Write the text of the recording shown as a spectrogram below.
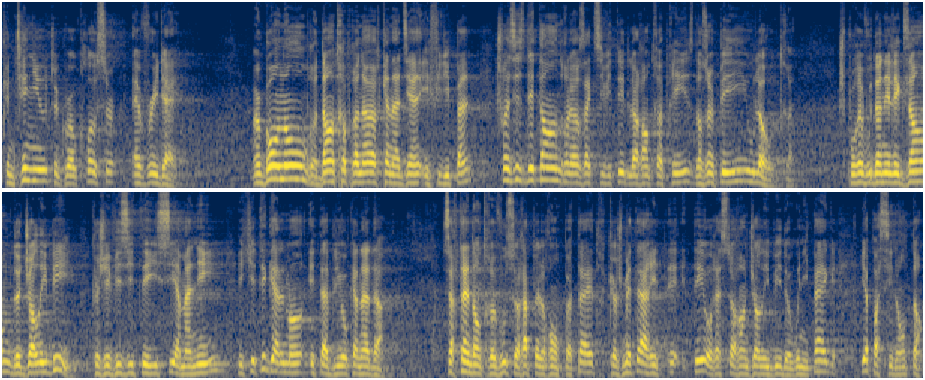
continue to grow closer every day. Un bon nombre d'entrepreneurs canadiens et philippins choisissent d'étendre leurs activités de leur entreprise dans un pays ou l'autre. Je pourrais vous donner l'exemple de Jollibee, que j'ai visité ici à Manille et qui est également établi au Canada. Certains d'entre vous se rappelleront peut-être que je m'étais arrêté au restaurant Jollibee de Winnipeg il n'y a pas si longtemps.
